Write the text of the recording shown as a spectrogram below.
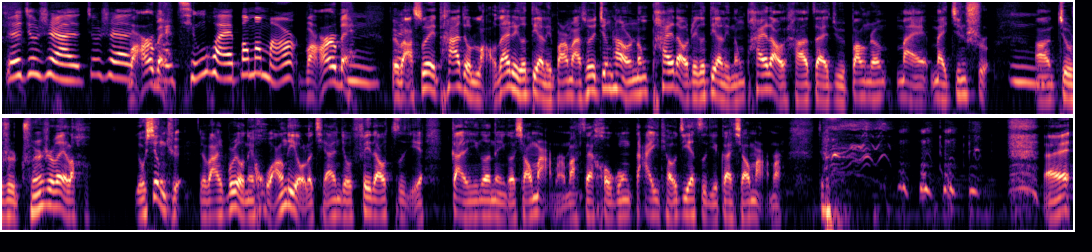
觉得就是就是玩呗，情怀帮帮忙玩呗，对吧？所以他就老在这个店里帮卖，所以经常有人能拍到这个店里能拍到他再去帮着卖卖金饰，啊，就是纯是为了好。有兴趣，对吧？不是有那皇帝有了钱就非要自己干一个那个小买卖嘛，在后宫搭一条街自己干小买卖，对。哎，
